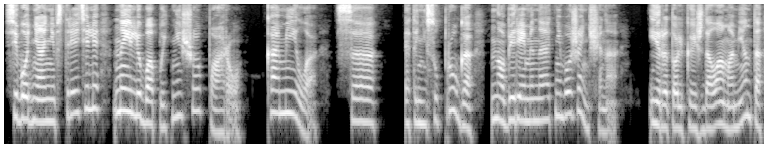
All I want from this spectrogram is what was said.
Сегодня они встретили наилюбопытнейшую пару – Камила с... Это не супруга, но беременная от него женщина. Ира только и ждала момента,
